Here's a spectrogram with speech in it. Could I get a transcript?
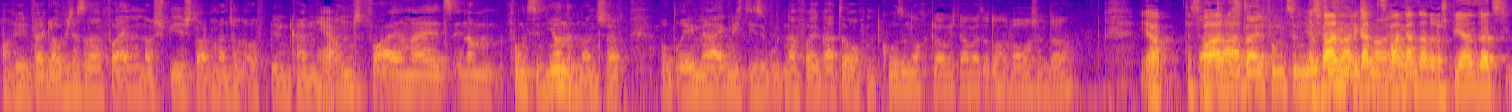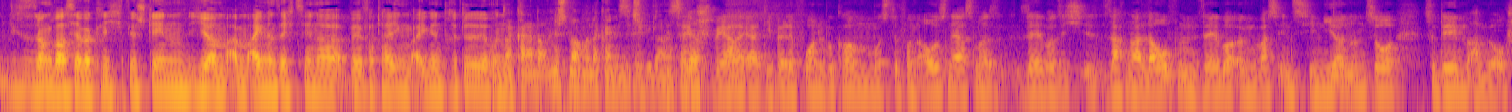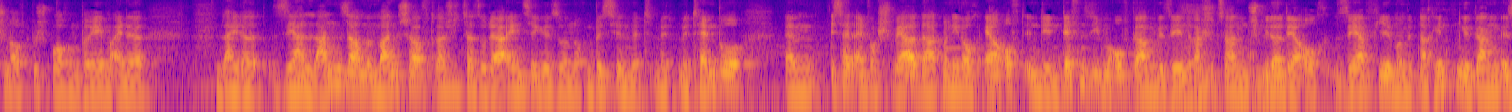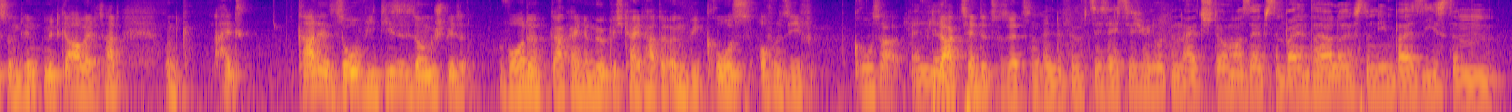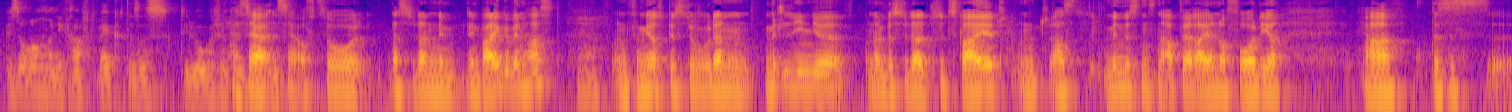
Auf jeden Fall glaube ich, dass er vor allem in einer spielstarken Mannschaft aufblühen kann. Ja. Und vor allem halt in einer funktionierenden Mannschaft, wo Bremen ja eigentlich diese guten Erfolge hatte, auch mit Kose noch, glaube ich, damals, oder? War auch schon da. Ja, das da, war. Da das hat halt funktioniert. Es war, ein ganz, mal, war ein ganz anderer Spielansatz. Diese Saison war es ja wirklich, wir stehen hier am, am eigenen 16er, wir verteidigen im eigenen Drittel. Und, und da kann er auch nicht machen, wenn er keine Mitspieler hat. Ist halt ja. schwer. Er hat die Bälle vorne bekommen, musste von außen erstmal selber sich Sachen erlaufen, selber irgendwas inszenieren und so. Zudem haben wir auch schon oft besprochen, Bremen eine leider sehr langsame Mannschaft. Rashica so der Einzige, so noch ein bisschen mit, mit, mit Tempo ähm, ist halt einfach schwer. Da hat man ihn auch eher oft in den defensiven Aufgaben gesehen. Mhm. Rashica, ein Spieler, der auch sehr viel immer mit nach hinten gegangen ist und hinten mitgearbeitet hat und halt gerade so wie diese Saison gespielt wurde, gar keine Möglichkeit hatte, irgendwie groß offensiv große, viele Akzente zu setzen. Wenn du 50, 60 Minuten als Stürmer selbst den Ball hinterherläufst und den Ball siehst, dann ist auch irgendwann die Kraft weg. Das ist die logische Konsequenz. Es ist ja, ist ja oft so, dass du dann den, den Ballgewinn hast ja. und von mir aus bist du dann Mittellinie und dann bist du da zu zweit und hast mindestens eine Abwehrreihe noch vor dir. Ja, das ist... Äh,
